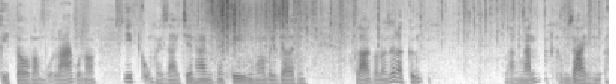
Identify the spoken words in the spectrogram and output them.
kỳ to và bộ lá của nó ít cũng phải dài trên 20 cm nhưng mà bây giờ thì lá của nó rất là cứng. Lá ngắn, không dài được nữa.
